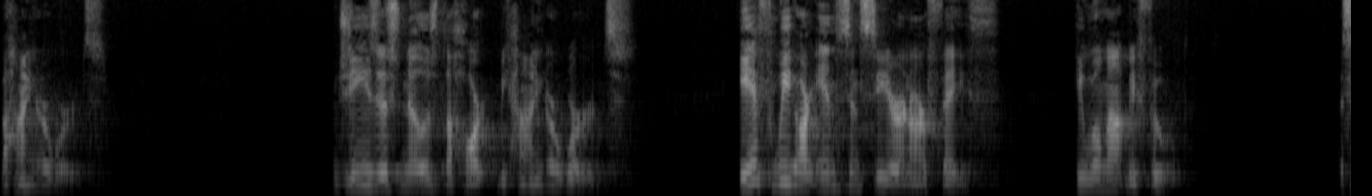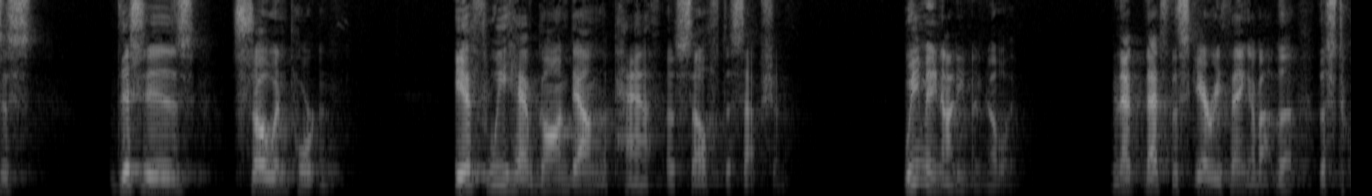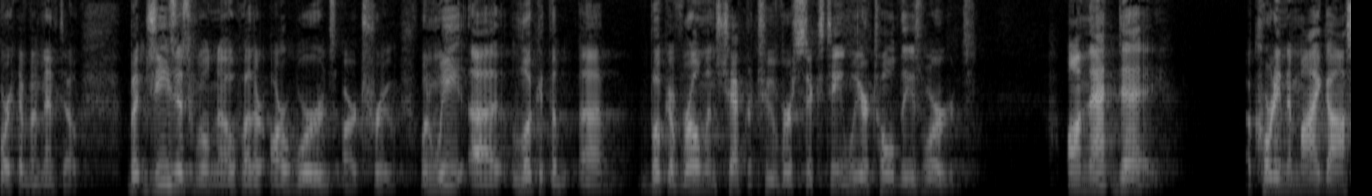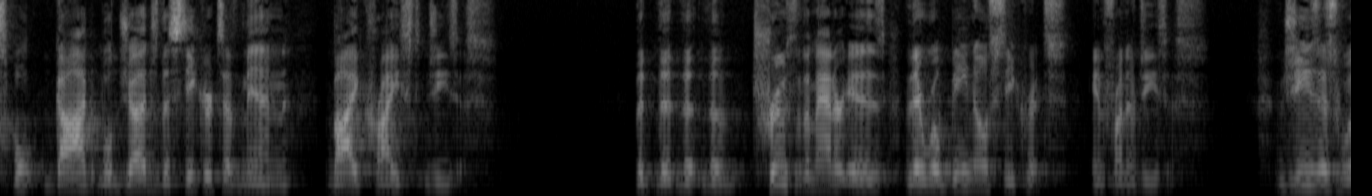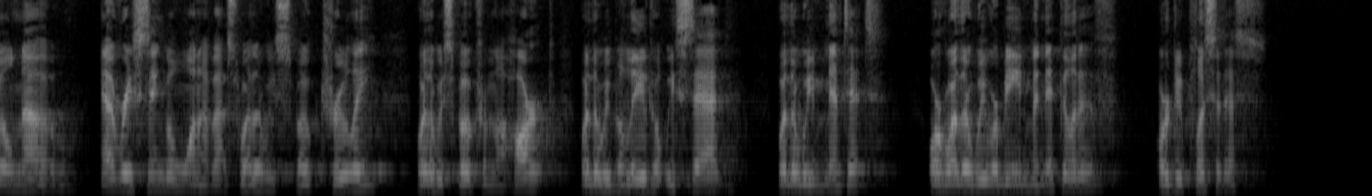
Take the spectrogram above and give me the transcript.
behind our words. Jesus knows the heart behind our words. If we are insincere in our faith, he will not be fooled. This is, this is so important. If we have gone down the path of self deception, we may not even know it. I mean, that, that's the scary thing about the, the story of Memento. But Jesus will know whether our words are true. When we uh, look at the uh, book of Romans, chapter 2, verse 16, we are told these words On that day, according to my gospel, God will judge the secrets of men by Christ Jesus. The, the, the, the truth of the matter is, there will be no secrets in front of Jesus. Jesus will know every single one of us whether we spoke truly whether we spoke from the heart, whether we believed what we said, whether we meant it, or whether we were being manipulative or duplicitous.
